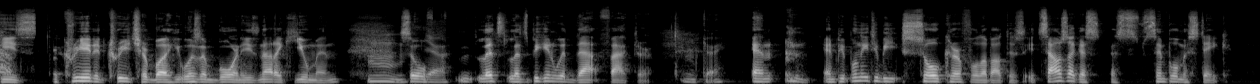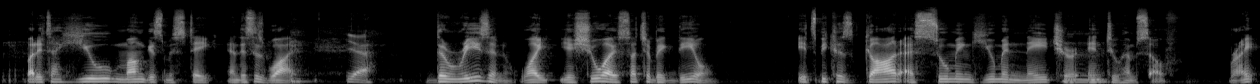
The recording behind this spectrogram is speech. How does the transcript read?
He's a created creature, but he wasn't born. He's not a human. Mm, So yeah. let's let's begin with that factor. Okay. And and people need to be so careful about this. It sounds like a simple mistake, but it's a humongous mistake, and this is why. Yeah. The reason why Yeshua is such a big deal, it's because God assuming human nature Mm. into himself, right?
